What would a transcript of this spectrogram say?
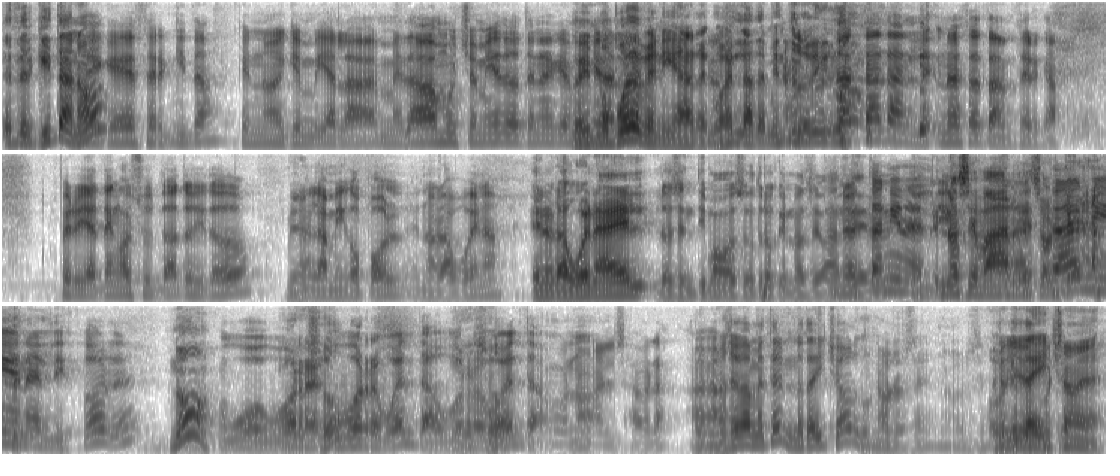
Es cerquita, ¿no? de que es cerquita, que no hay que enviarla. Me daba mucho miedo tener que Lo mismo enviarla. puede venir a recogerla, también te lo digo. No está tan, no está tan cerca. Pero ya tengo sus datos y todo. Bien. El amigo Paul, enhorabuena. Enhorabuena a él, lo sentimos a vosotros que no se va a No hacer. está ni en el No se va a no resortear. está ni en el Discord, ¿eh? No. Hubo, hubo, ¿Y re- eso? hubo revuelta, hubo revuelta. Bueno, él sabrá. Pero Haga- no se va a meter, ¿no te ha dicho algo? No lo sé, no lo sé. ¿Pero Oye, qué te ha dicho? escúchame.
